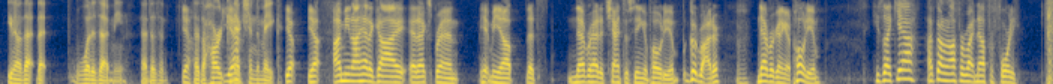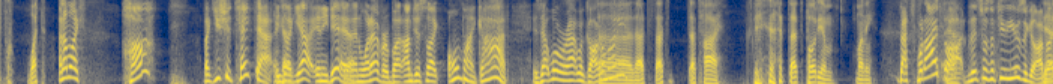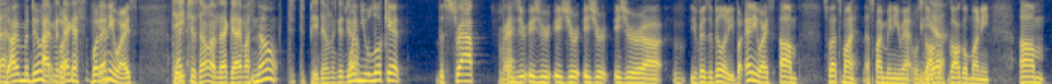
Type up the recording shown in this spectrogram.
you know, that that what does that mean? That doesn't. Yeah. That's a hard Yeah. connection to make. Yep, yeah. I mean, I had a guy at X Brand hit me up that's never had a chance of seeing a podium, but good rider, Mm-hmm. never going to get a podium. He's like, yeah, I've got an offer right now for forty, What? and I'm like, huh? Like you should take that. He's Okay. like, yeah, and he did, Yeah. and whatever. But I'm just like, oh my god, is that where we're at with goggle money? Uh, that's that's that's high. that's podium money. That's what I thought. This was a few years ago. I'm not, I haven't been doing I it. mean, but, I guess- but yeah. anyways, To And- each his own. I mean, that guy must no. be doing a good job. When you look at the strap, Right. is your is your is your is your is your uh, your visibility. But anyways, um, so that's my that's my mini rant was goggle, Yeah. goggle money. Um,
